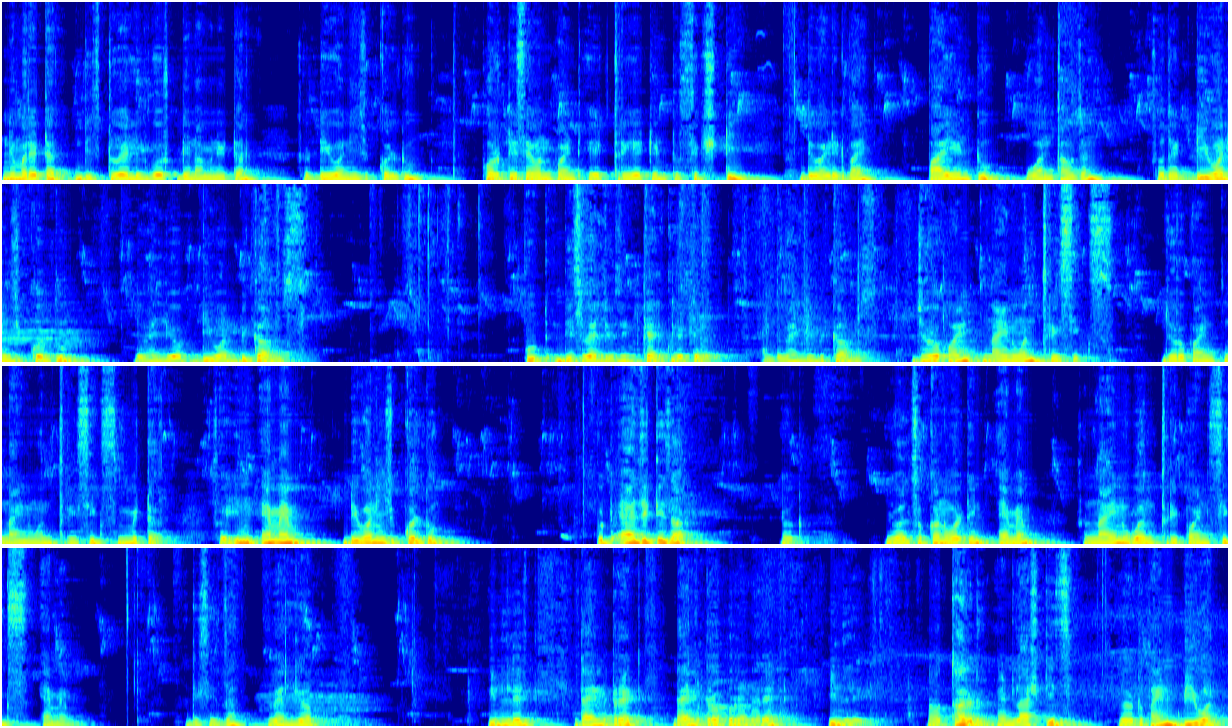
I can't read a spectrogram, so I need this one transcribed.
numerator. These two values goes to denominator. So d1 is equal to 47.838 into 60 divided by pi into 1000 so that d1 is equal to the value of d1 becomes put these values in calculator and the value becomes 0.9136 0.9136 meter. So in mm d1 is equal to put as it is or you also convert in mm. So 913.6 mm. This is the value of inlet diameter at diameter of runner at inlet. Now third and last is we have to find b1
